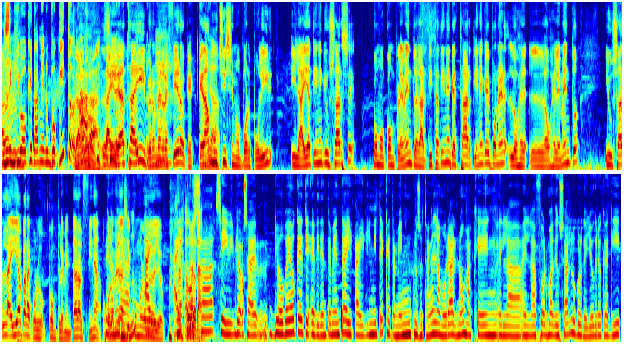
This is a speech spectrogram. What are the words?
Que se equivoque también un poquito, ¿no? Claro. La, la Sí. idea está ahí, pero me refiero que queda Ya. muchísimo por pulir y la IA tiene que usarse como complemento. El artista tiene que estar, tiene que poner los, e- los elementos y usar la IA para complementar al final. O por lo menos mira, así es como lo hay- veo yo. Hay cosas, sí, yo, o sea, yo veo que evidentemente hay, hay límites que también incluso están en la moral, ¿no? Más que en, en la, en la forma de usarlo, porque yo creo que aquí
